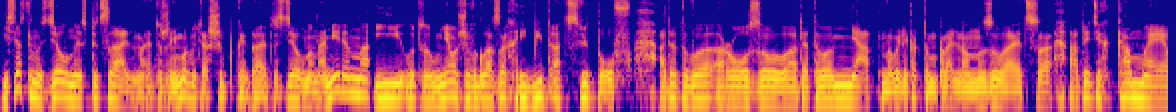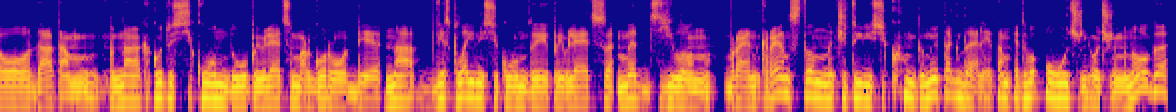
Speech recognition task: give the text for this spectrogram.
Естественно, сделанная специально. Это же не может быть ошибкой, да? Это сделано намеренно. И вот у меня уже в глазах ребит от цветов, от этого розового, от этого мятного, или как там правильно он называется, от этих камео, да, там на какую-то секунду появляется Марго Робби, на две с половиной секунды появляется Мэтт Дилан, Брайан Крэнстон на 4 секунды, ну и так далее. Там этого очень-очень много,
